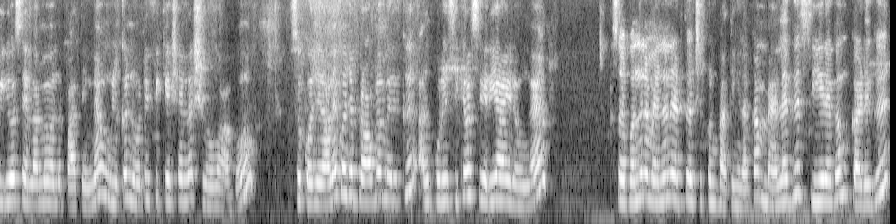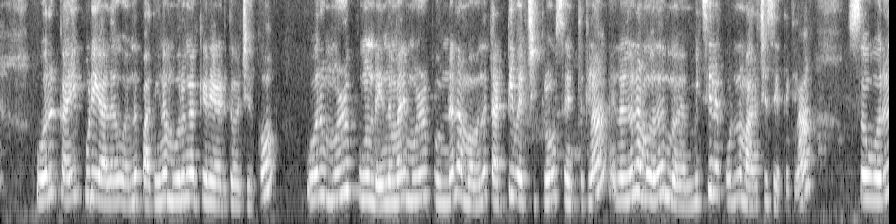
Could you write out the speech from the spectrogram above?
வீடியோஸ் எல்லாமே வந்து பார்த்தீங்கன்னா உங்களுக்கு நோட்டிஃபிகேஷனில் ஷோ ஆகும். ஸோ கொஞ்ச நாளே கொஞ்சம் ப்ராப்ளம் இருக்குது அது கூடிய சீக்கிரம் சரியாயிடுங்க. ஸோ இப்போ வந்து நம்ம என்னென்ன எடுத்து வச்சிருக்கோம்னு பார்த்தீங்கன்னாக்கா மிளகு சீரகம் கடுகு ஒரு கைப்பிடி அளவு வந்து பார்த்தீங்கன்னா முருங்கைக்கீரை எடுத்து வச்சிருக்கோம். ஒரு முழு பூண்டு இந்த மாதிரி முழு பூண்டை நம்ம வந்து தட்டி வச்சுக்கிறோம் சேர்த்துக்கலாம். இல்லைன்னா நம்ம வந்து மிக்சியில் போட்டு நம்ம அரைச்சி சேர்த்துக்கலாம். ஸோ ஒரு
